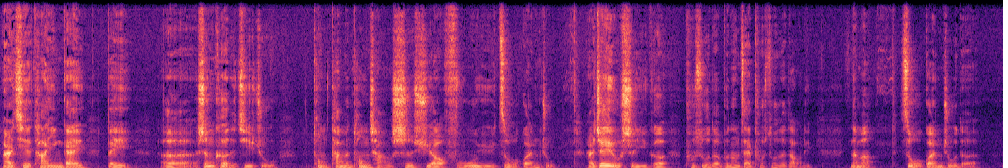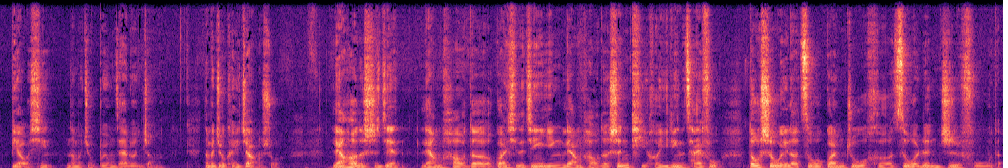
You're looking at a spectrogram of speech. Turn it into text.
而且它应该被呃深刻的记住，通他们通常是需要服务于自我关注，而这又是一个朴素的不能再朴素的道理。那么自我关注的必要性，那么就不用再论证了，那么就可以这样说。良好的实践、良好的关系的经营、良好的身体和一定的财富，都是为了自我关注和自我认知服务的。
